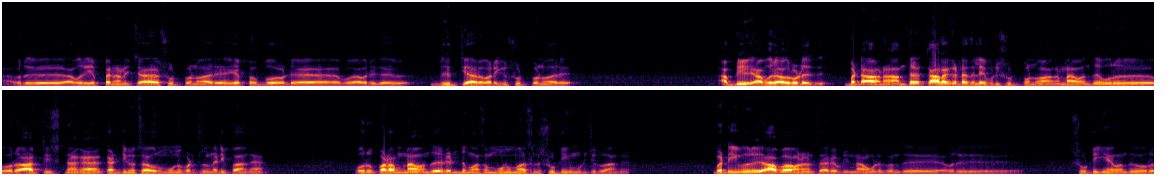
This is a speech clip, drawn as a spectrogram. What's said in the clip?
அவர் அவர் எப்போ நினச்சா ஷூட் பண்ணுவார். எப்போ அவருக்கு திருப்தி ஆகிற வரைக்கும் ஷூட் பண்ணுவார். அப்படி அவர் அவரோட இது பட் ஆனால் அந்த காலகட்டத்தில் எப்படி ஷூட் பண்ணுவாங்கன்னா வந்து ஒரு ஒரு ஆர்டிஸ்ட்னா கண்டினியூஸாக ஒரு மூணு படத்தில் நடிப்பாங்க. ஒரு படம்னா வந்து ரெண்டு மாதம் மூணு மாதத்தில் ஷூட்டிங் முடிச்சிடுவாங்க பட் இவர் ஆபாவனன் சார் எப்படின்னா உங்களுக்கு வந்து அவர் ஷூட்டிங்கே வந்து ஒரு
